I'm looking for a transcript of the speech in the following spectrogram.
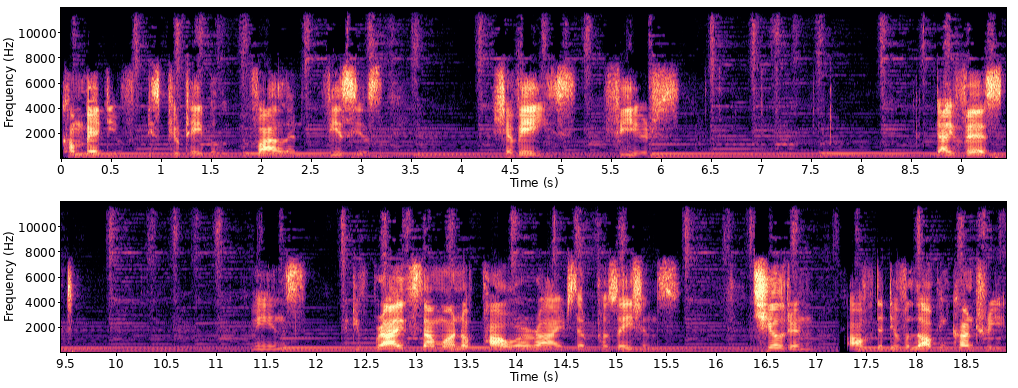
combative, disputable, violent, vicious, chavez, fierce. Divest means to deprive someone of power, rights, or possessions. Children of the developing country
